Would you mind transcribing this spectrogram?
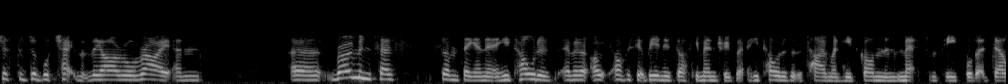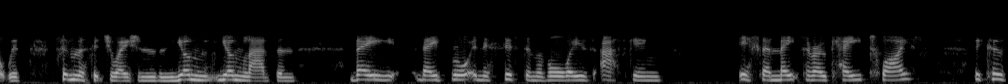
just to double check that they are all right. And uh, Roman says something, and he told us. I mean, obviously it'll be in his documentary, but he told us at the time when he'd gone and met some people that dealt with similar situations and young young lads, and they they brought in this system of always asking if their mates are okay twice, because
